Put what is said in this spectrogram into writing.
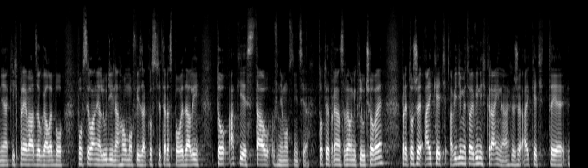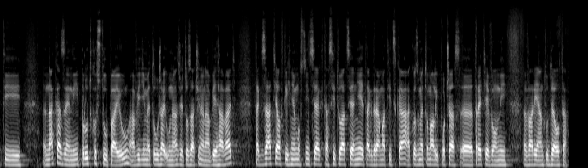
nejakých prevádzok alebo posielania ľudí na home office, ako ste teraz povedali, to, aký je stav v nemocniciach. Toto je pre nás veľmi kľúčové, pretože aj keď, a vidíme to aj v iných krajinách, že aj keď tie, tí nakazení prúdko stúpajú a vidíme to už aj u nás, že to začína nabiehávať, tak zatiaľ v tých nemocniciach tá situácia nie je tak dramatická, ako sme to mali počas e, tretej vlny variantu Delta.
